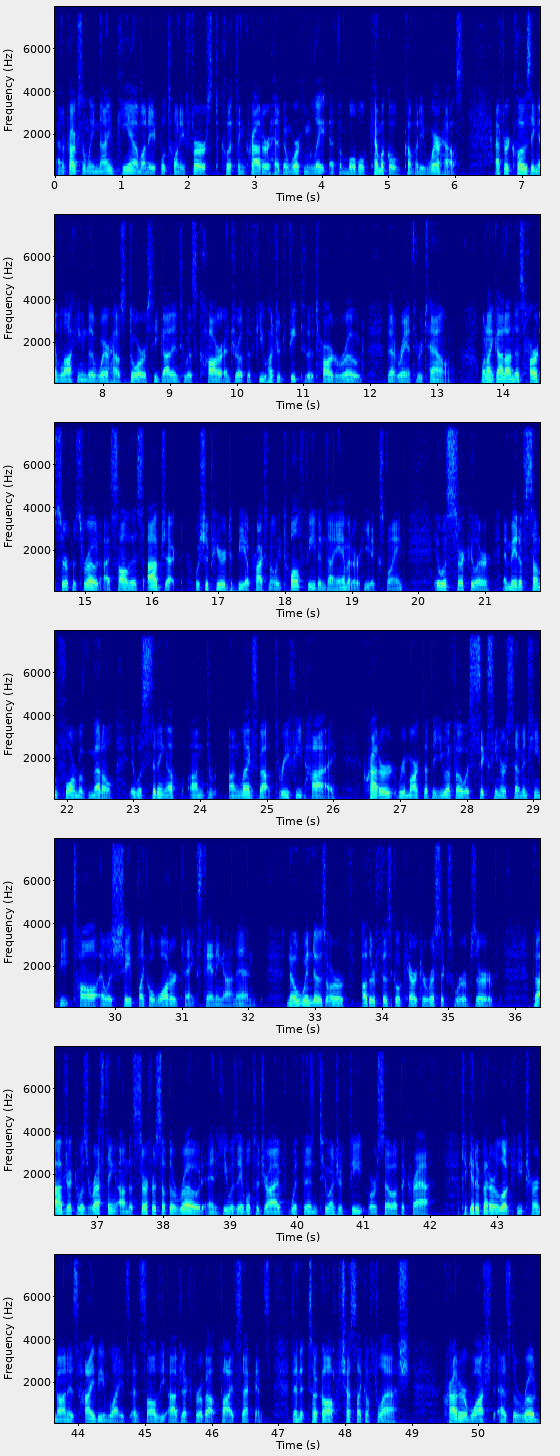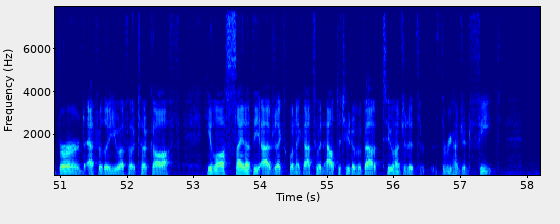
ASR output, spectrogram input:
At approximately 9 p.m. on April 21st, Clifton Crowder had been working late at the Mobil Chemical Company warehouse. After closing and locking the warehouse doors, he got into his car and drove the few hundred feet to the tarred road that ran through town. When I got on this hard surface road, I saw this object, which appeared to be approximately 12 feet in diameter, he explained. It was circular and made of some form of metal. It was sitting up on, th- on legs about three feet high. Crowder remarked that the UFO was 16 or 17 feet tall and was shaped like a water tank standing on end. No windows or f- other physical characteristics were observed. The object was resting on the surface of the road, and he was able to drive within 200 feet or so of the craft. To get a better look, he turned on his high beam lights and saw the object for about five seconds. Then it took off just like a flash. Crowder watched as the road burned after the UFO took off. He lost sight of the object when it got to an altitude of about 200 to 300 feet.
